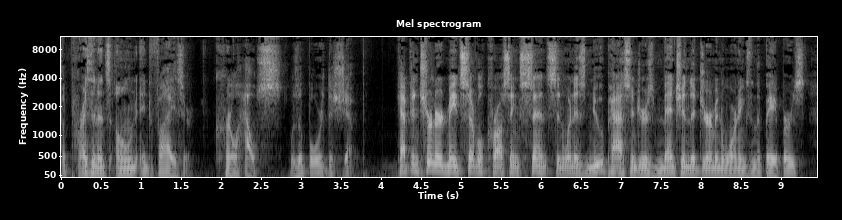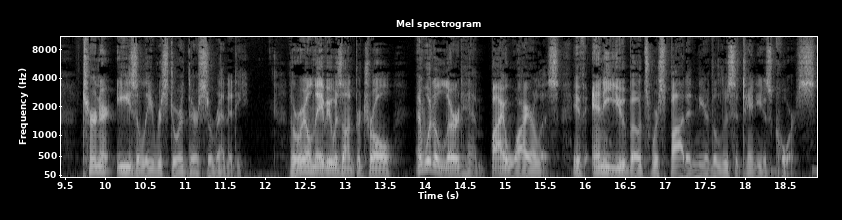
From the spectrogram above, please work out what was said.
the president's own advisor, Colonel House, was aboard the ship. Captain Turner had made several crossings since, and when his new passengers mentioned the German warnings in the papers, Turner easily restored their serenity. The Royal Navy was on patrol and would alert him by wireless if any U-boats were spotted near the Lusitania's course.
